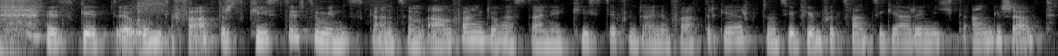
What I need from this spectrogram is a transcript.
es geht äh, um die Vaterskiste, zumindest ganz am Anfang. Du hast eine Kiste von deinem Vater geerbt und sie 25 Jahre nicht angeschaut.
